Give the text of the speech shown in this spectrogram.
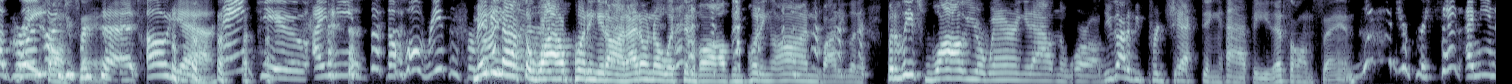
Agree. One hundred percent. Oh yeah. Thank you. I mean, the whole reason for maybe not glitter... the while putting it on. I don't know what's involved in putting on body glitter, but at least while you're wearing it out in the world, you got to be projecting happy. That's all I'm saying. One hundred percent. I mean,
